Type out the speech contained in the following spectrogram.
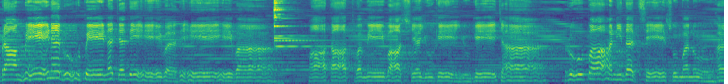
ब्राह्मेण रूपेण च देवदेव। पाता त्वमेवास्य युगे युगे च रूपाणि दर्शेषु मनोहराणि।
